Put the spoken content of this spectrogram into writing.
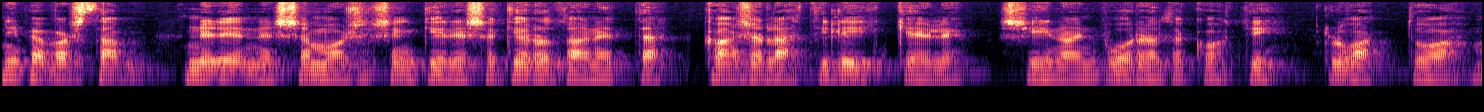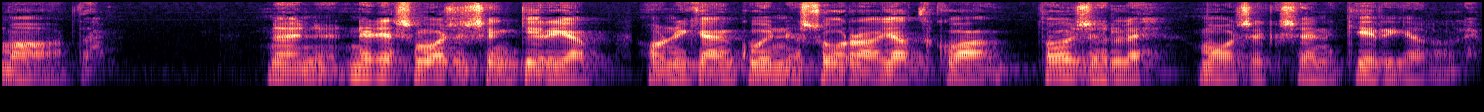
Niinpä vasta neljännessä Mooseksen kirjassa kerrotaan, että kansa lähti liikkeelle Siinain vuorelta kohti luvattua maata. Näin neljäs Mooseksen kirja on ikään kuin suoraa jatkoa toiselle Mooseksen kirjalle.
